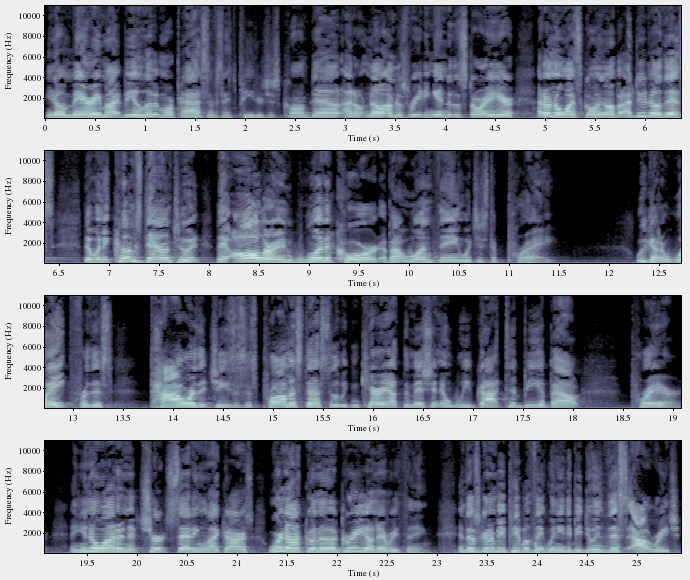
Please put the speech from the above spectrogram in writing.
You know, Mary might be a little bit more passive. Says, Peter, just calm down. I don't know. I'm just reading into the story here. I don't know what's going on, but I do know this: that when it comes down to it, they all are in one accord about one thing, which is to pray. We got to wait for this power that Jesus has promised us, so that we can carry out the mission, and we've got to be about prayer. And you know what? In a church setting like ours, we're not going to agree on everything. And there's going to be people think we need to be doing this outreach,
